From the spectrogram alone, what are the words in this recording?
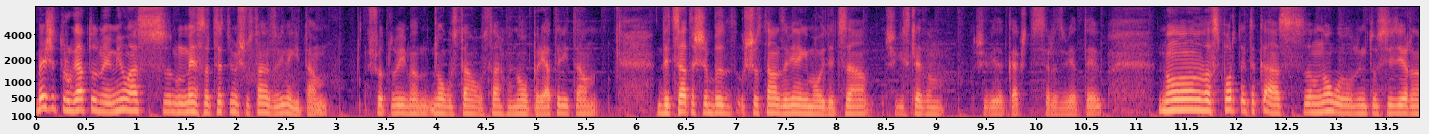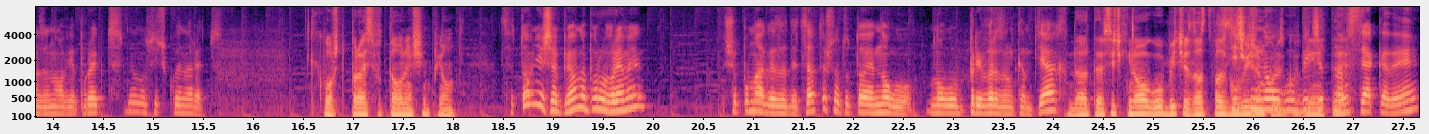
Беше трогателно и мило. Аз, мен сърцето ми ще остане завинаги там, защото има много станало, останахме много приятели там. Децата ще, бъд, ще останат завинаги мои деца. Ще ги следвам, ще видя как ще се развият те. Но в спорта е така. Аз съм много ентусизирана за новия проект, но всичко е наред. Какво ще прави световния шампион? Световният шампион на първо време ще помага за децата, защото той е много, много привързан към тях. Да, те всички много го обичат, аз това го Всички виждам много през го обичат навсякъде.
